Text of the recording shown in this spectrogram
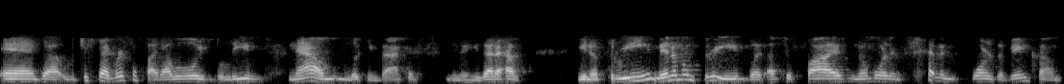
and uh, we just diversified. I will always believe now, looking back, you know, you got to have, you know, three minimum three, but up to five, no more than seven forms of income,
